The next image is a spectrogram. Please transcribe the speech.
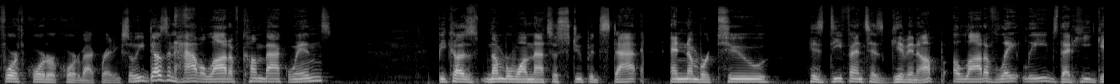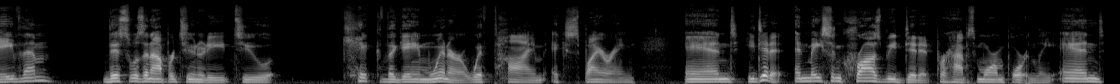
fourth quarter quarterback rating. So he doesn't have a lot of comeback wins because number one, that's a stupid stat. And number two, his defense has given up a lot of late leads that he gave them. This was an opportunity to kick the game winner with time expiring and he did it. And Mason Crosby did it, perhaps more importantly. And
